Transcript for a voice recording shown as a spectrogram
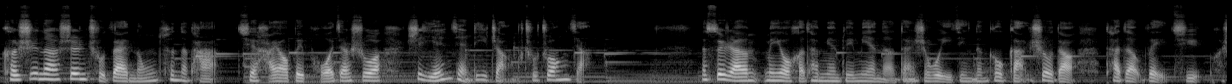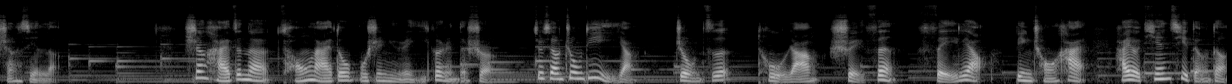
可是呢，身处在农村的她，却还要被婆家说是盐碱地长不出庄稼。那虽然没有和她面对面呢，但是我已经能够感受到她的委屈和伤心了。生孩子呢，从来都不是女人一个人的事儿，就像种地一样，种子、土壤、水分。肥料、病虫害，还有天气等等，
